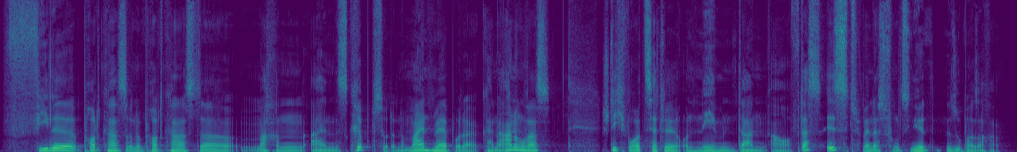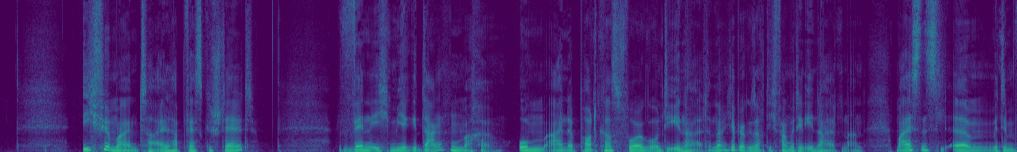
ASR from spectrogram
Viele Podcasterinnen und Podcaster machen ein Skript oder eine Mindmap oder keine Ahnung was, Stichwortzettel und nehmen dann auf. Das ist, wenn das funktioniert, eine super Sache. Ich für meinen Teil habe festgestellt, wenn ich mir Gedanken mache um eine Podcast-Folge und die Inhalte. Ne? Ich habe ja gesagt, ich fange mit den Inhalten an. Meistens ähm, mit dem,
